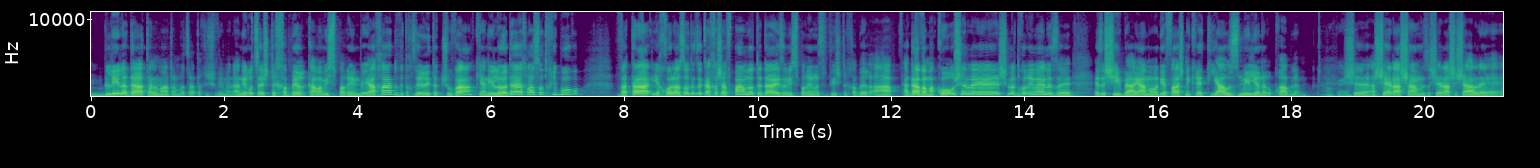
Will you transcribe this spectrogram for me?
בלי לדעת על מה אתה מבצע את החישובים האלה. אני רוצה שתחבר כמה מספרים ביחד ותחזיר לי את התשובה, כי אני לא יודע איך לעשות חיבור, ואתה יכול לעשות את זה ככה שאף פעם לא תדע איזה מספרים רציתי שתחבר. אגב, המקור של, אה, של הדברים האלה זה איזושהי בעיה מאוד יפה שנקראת Problem. אוקיי. Okay. שהשאלה שם זו שאלה ששאל אה,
